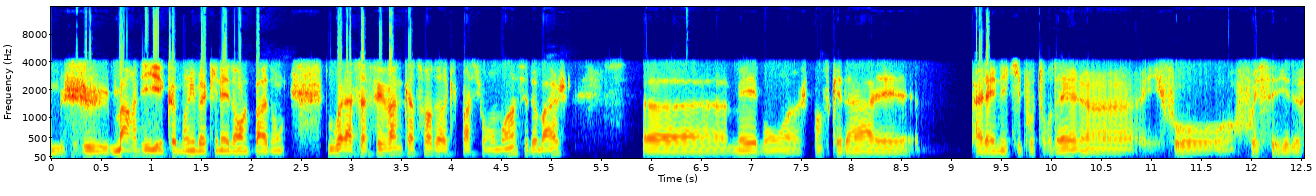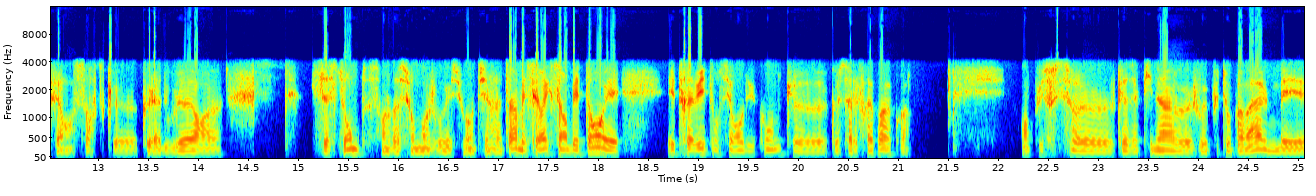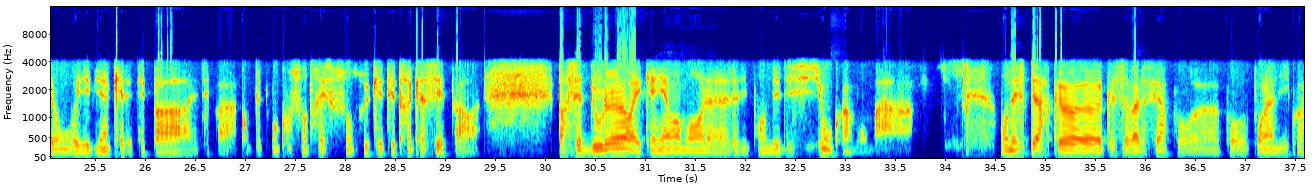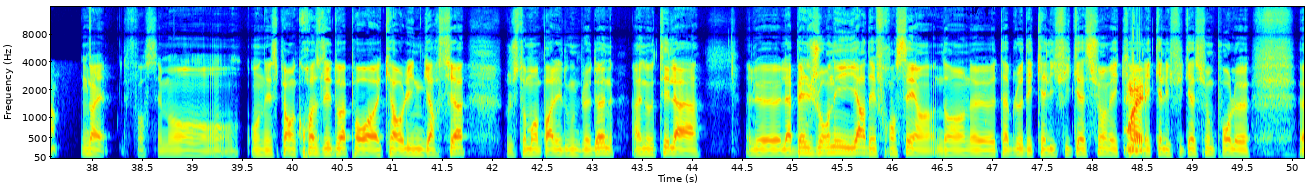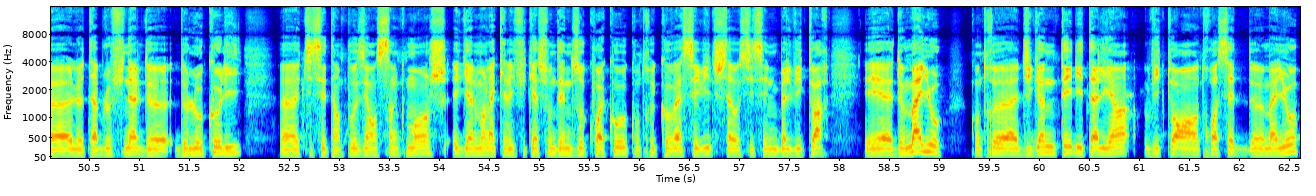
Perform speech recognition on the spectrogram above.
mardi, et comme Ribakina est dans le bas, donc, voilà, ça fait 24 heures de récupération en moins, c'est dommage. Euh, mais bon, je pense qu'elle a, elle a une équipe autour d'elle. il faut, faut essayer de faire en sorte que, que la douleur s'estompe. De toute façon, elle va sûrement jouer sur un tirateur. Mais c'est vrai que c'est embêtant et, et, très vite, on s'est rendu compte que, que ça le ferait pas, quoi. En plus, euh, euh, jouait plutôt pas mal, mais on voyait bien qu'elle n'était pas, était pas complètement concentrée sur son truc, elle était tracassée par, par cette douleur et qu'à un moment, elle a, elle a, dû prendre des décisions, quoi. Bon, bah, on espère que, que ça va le faire pour, euh, pour, pour lundi, quoi. Ouais, forcément, on, espère, on croise les doigts pour euh, Caroline Garcia. Justement, on parlait de Wimbledon. À noter la, la belle journée hier des Français hein, dans le tableau des qualifications avec euh, les qualifications pour le, euh, le tableau final de, de Locoli qui s'est imposé en cinq manches. Également la qualification d'Enzo Quaco contre Kovacevic, ça aussi c'est une belle victoire. Et de Mayo contre Gigante l'Italien, victoire en 3-7 de Mayo.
